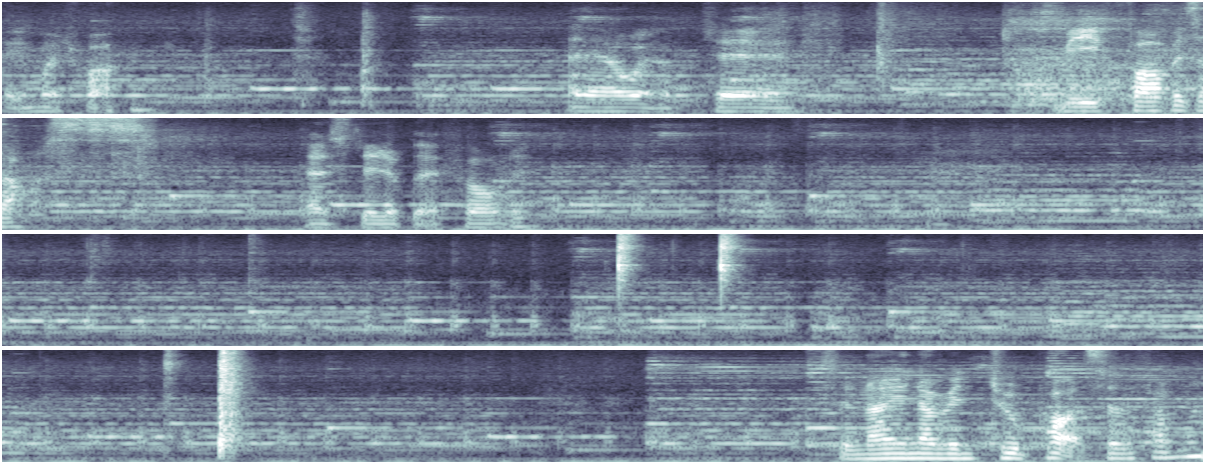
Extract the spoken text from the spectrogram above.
Pretty much what happened. And then I went up to my father's house and stayed up there for all day. So now you're having two parts of the family?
